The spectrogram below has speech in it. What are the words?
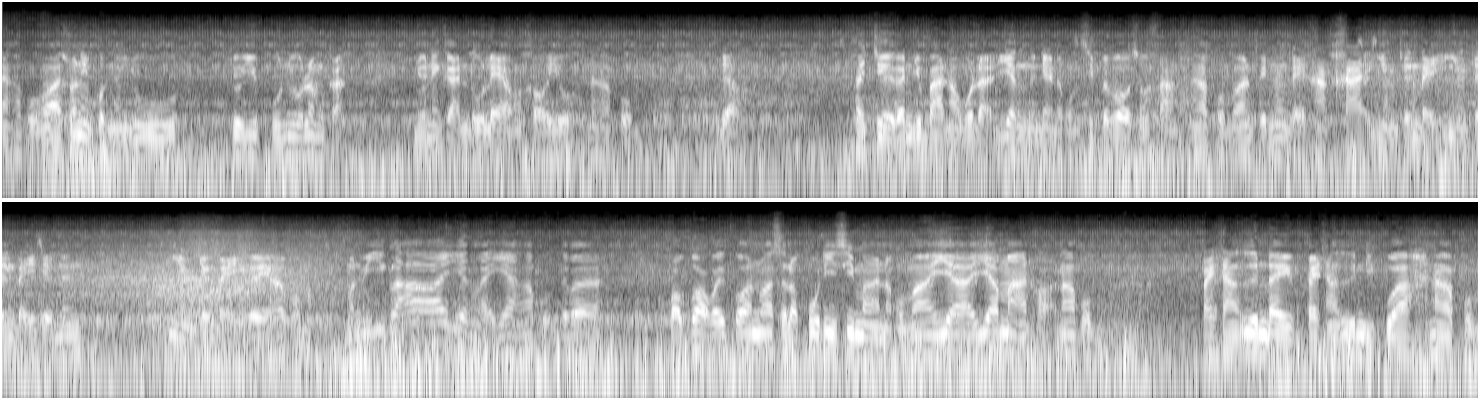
นะครับ ผมว่าช่วงนี้ผมยังอยู่อยู่ญี่ปุ่นอยู่แล้วมันก็อยู่ในการดูแลของเขาอยู่นะครับผมเดี๋ยว ค่อยเจอกันอยู่บ้านเอาพุ่นละเรื่องเงินเนเดี๋ยผมสิไปเว่าสู่ฟังนะครับผมว่ามันเป็นจังไดหักค่าอีกอย่างจังไดอีกอย่างจังไดเดี๋ยวนึงอีกอย่างจังไดเลยครับผมมันมีอีกหลายอย่างหลายอย่างครับผมแต่ว่าขอบอกไว้ก่อนว่าสำหรับผู้ที่สิมานะผมว่าอย่าอย่ามาเถอะนะครับผม ไปทางอื่นได้ไปทางอื่นดีกว่านะครับผม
